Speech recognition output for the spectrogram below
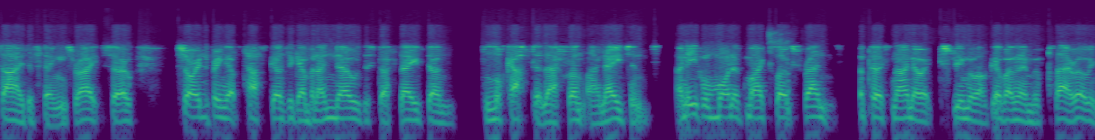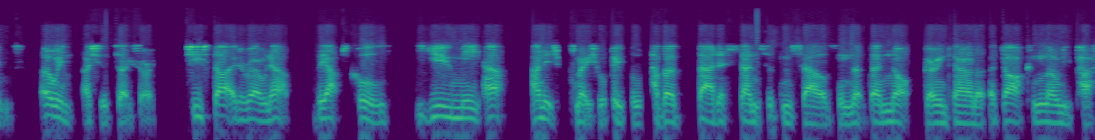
side of things, right? So sorry to bring up TaskUs again, but I know the stuff they've done to look after their frontline agents. And even one of my close friends, a person I know extremely well, go by the name of Claire Owens, Owen, I should say, sorry. She started her own app. The app's called You Me App and it's to make sure people have a better sense of themselves and that they're not going down a, dark and lonely path.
